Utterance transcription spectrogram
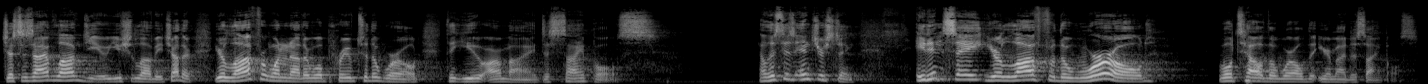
Just as I have loved you, you should love each other. Your love for one another will prove to the world that you are my disciples. Now, this is interesting. He didn't say your love for the world will tell the world that you're my disciples.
